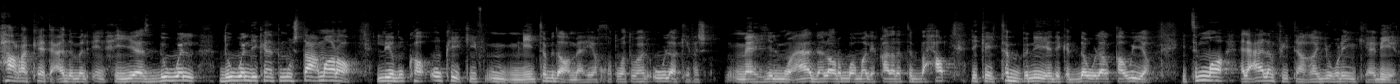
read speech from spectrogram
حركات عدم الانحياز دول دول اللي كانت مستعمرة. اللي دوكا أوكي كيف منين تبدأ؟ ما هي خطوتها الأولى؟ كيفاش؟ ما هي المعادلة؟ ربما اللي قادره تتبعها لكي تبني هذيك الدولة القوية. يتم العالم في تغير كبير.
